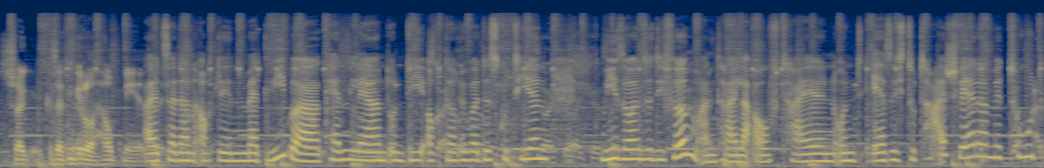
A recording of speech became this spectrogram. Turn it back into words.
so because I, think it'll help me. Als er dann auch den Matt Lieber kennenlernt und die auch darüber diskutieren, wie sollen sie die Firmenanteile aufteilen und er sich total schwer damit tut,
